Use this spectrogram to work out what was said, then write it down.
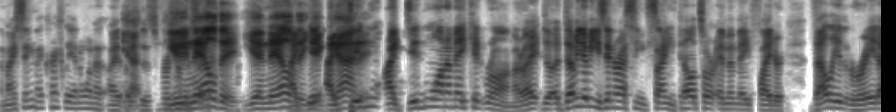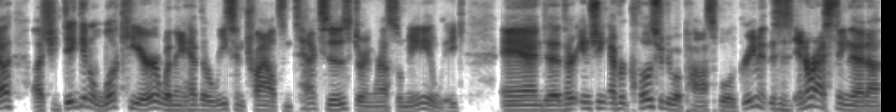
Am I saying that correctly? I don't want to. Yeah, the first You I nailed it. You nailed I, it. Did, you I didn't. it. I didn't want to make it wrong. All right. WWE is interested in signing Bellator MMA fighter Valerie Loureda. Uh, she did get a look here when they had their recent tryouts in Texas during WrestleMania week, and uh, they're inching ever closer to a possible agreement. This is interesting that uh,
